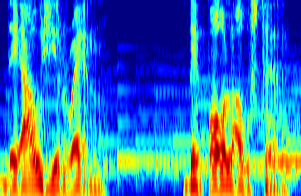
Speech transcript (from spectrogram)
de Augie Ren, de Paul Auster.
